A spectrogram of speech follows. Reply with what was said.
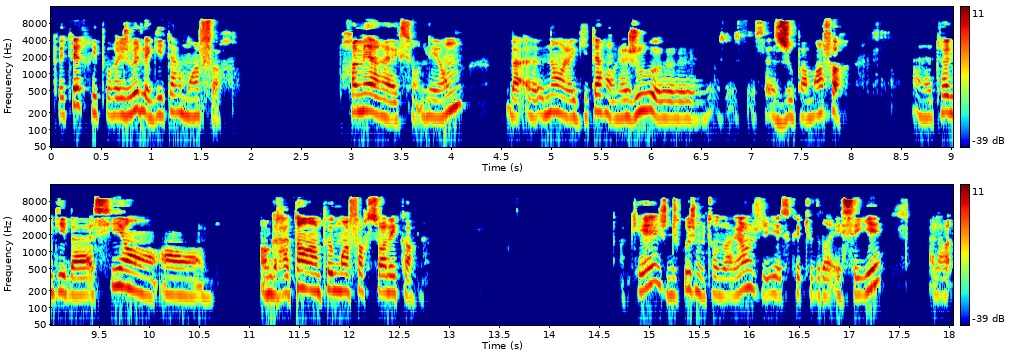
peut-être il pourrait jouer de la guitare moins fort. Première réaction de Léon, bah euh, non, la guitare on la joue, euh, ça, se joue pas moins fort. Anatole dit bah si en, grattant un peu moins fort sur les cordes. Ok, du coup je me tourne vers Léon, je lui dis est-ce que tu voudrais essayer? Alors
